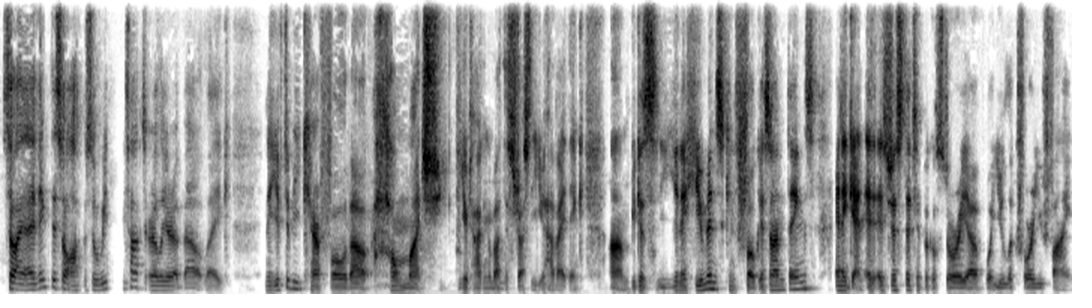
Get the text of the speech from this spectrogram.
so. I, I think this will. So we talked earlier about like you, you have to be careful about how much you're talking about the stress that you have. I think um, because you know humans can focus on things, and again, it, it's just the typical story of what you look for, you find.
